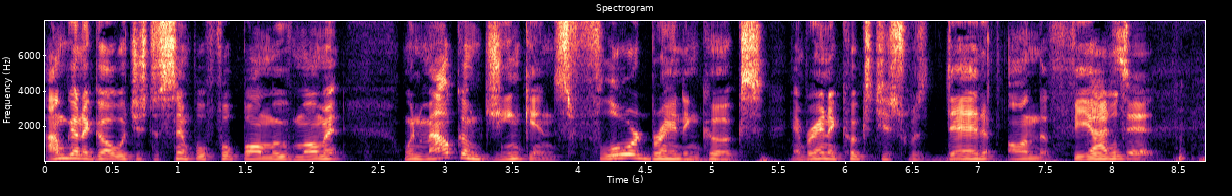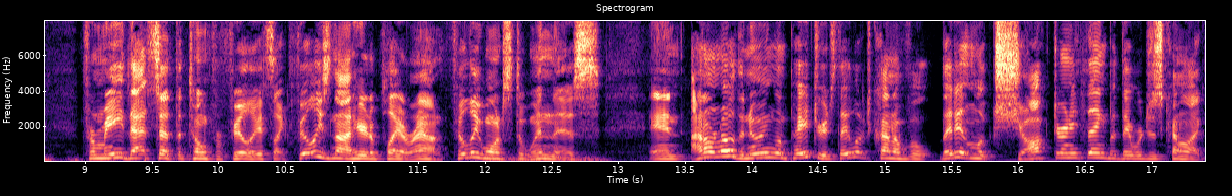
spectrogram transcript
I'm gonna go with just a simple football move moment when Malcolm Jenkins floored Brandin Cooks, and Brandin Cooks just was dead on the field. That's it. For me, that set the tone for Philly. It's like Philly's not here to play around. Philly wants to win this, and I don't know the New England Patriots. They looked kind of they didn't look shocked or anything, but they were just kind of like,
